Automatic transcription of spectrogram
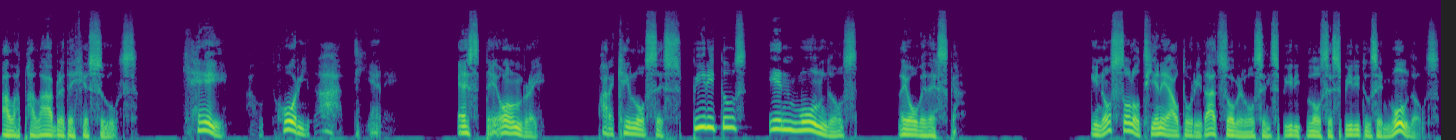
a la palabra de Jesús. ¿Qué autoridad tiene este hombre para que los espíritus inmundos le obedezcan. Y no solo tiene autoridad sobre los, los espíritus inmundos,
